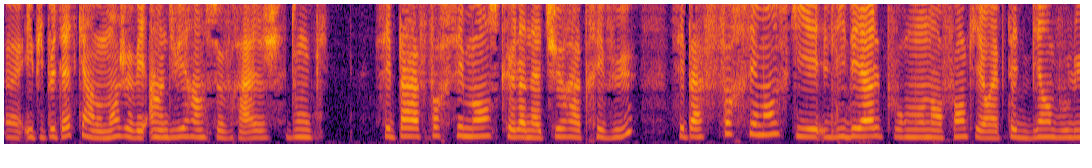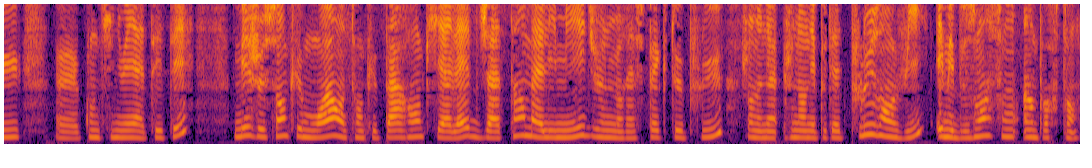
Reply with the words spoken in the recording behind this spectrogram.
et puis peut-être qu'à un moment, je vais induire un sevrage. Donc, c'est pas forcément ce que la nature a prévu. C'est pas forcément ce qui est l'idéal pour mon enfant qui aurait peut-être bien voulu euh, continuer à téter. Mais je sens que moi, en tant que parent qui allait, j'atteins ma limite, je ne me respecte plus, je n'en ai peut-être plus envie, et mes besoins sont importants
